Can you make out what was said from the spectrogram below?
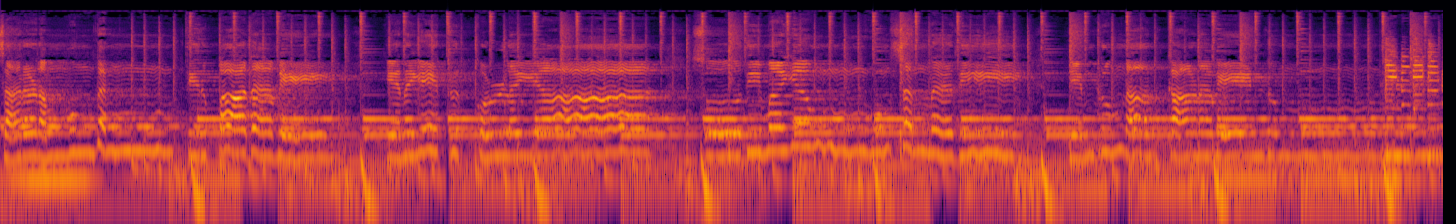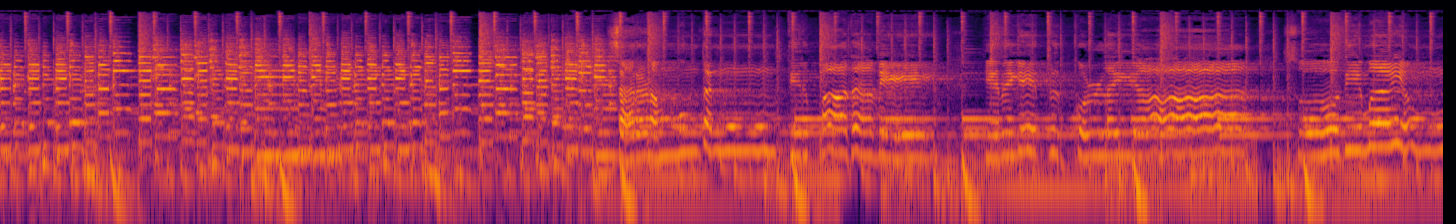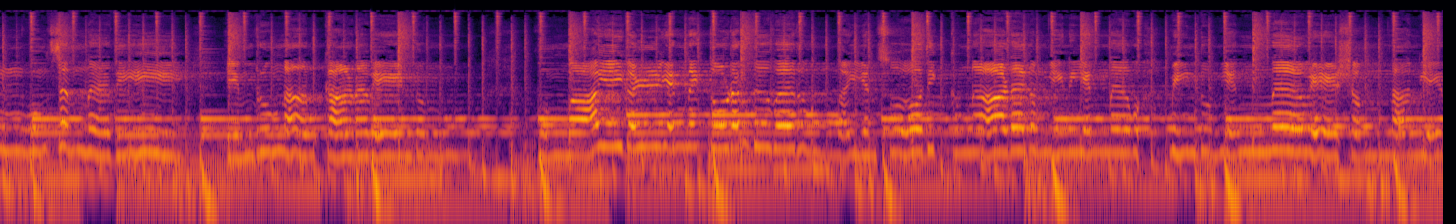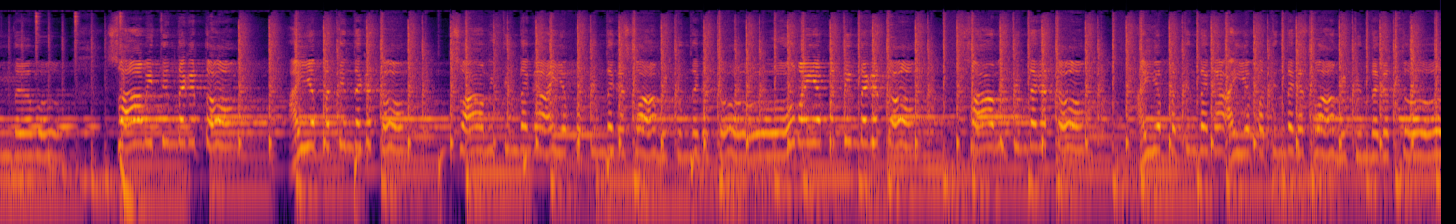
சரணம் உங்கள் சுவாமி திந்தகத்தோம் ஐயப்ப திந்தகத்தோம் சுவாமி திந்தகத்தோம் ஐயப்ப திந்தக ஐயப்ப திந்தக சுவாமி திந்தகத்தோம்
